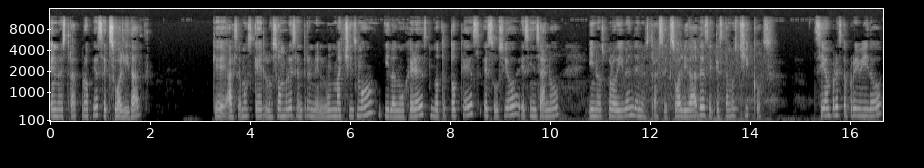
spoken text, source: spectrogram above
en nuestra propia sexualidad que hacemos que los hombres entren en un machismo y las mujeres no te toques, es sucio, es insano y nos prohíben de nuestra sexualidad desde que estamos chicos. Siempre está prohibido,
